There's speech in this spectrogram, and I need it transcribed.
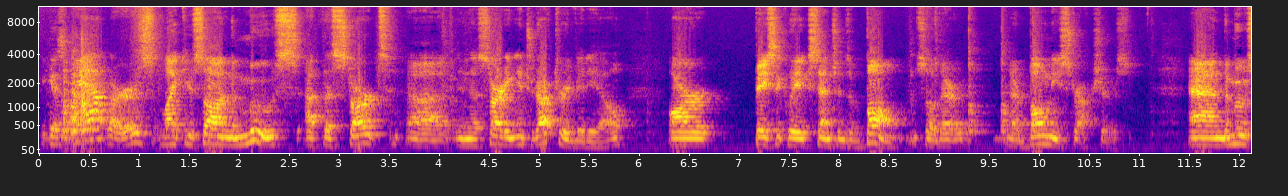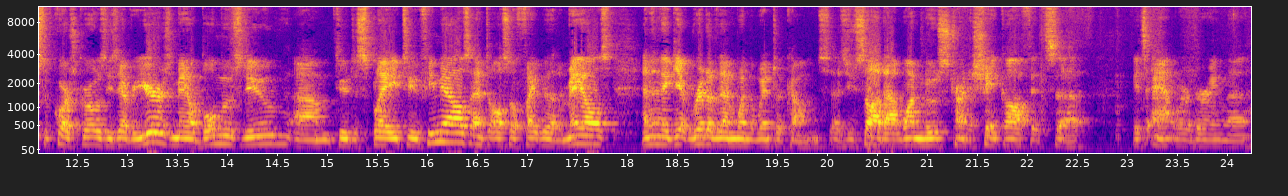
because antlers, like you saw in the moose at the start, uh, in the starting introductory video, are basically extensions of bone. So they're, they're bony structures. And the moose, of course, grows these every year, as male bull moose do, um, to display to females and to also fight with other males. And then they get rid of them when the winter comes. As you saw that one moose trying to shake off its, uh, its antler during the,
